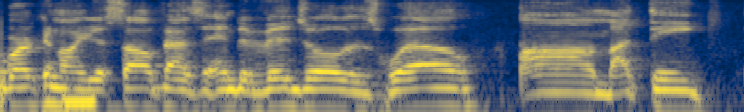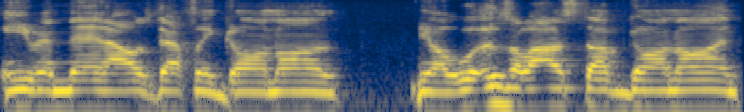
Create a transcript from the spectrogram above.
working on yourself as an individual as well. Um, I think even then I was definitely going on, you know, there's a lot of stuff going on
